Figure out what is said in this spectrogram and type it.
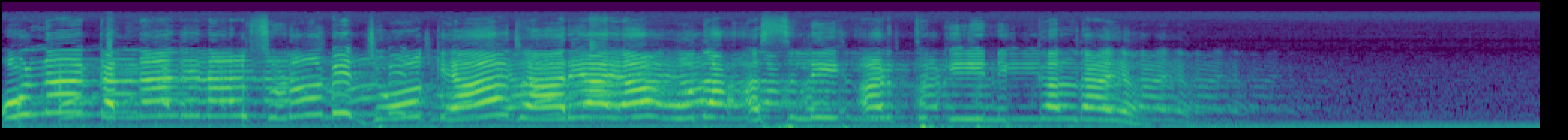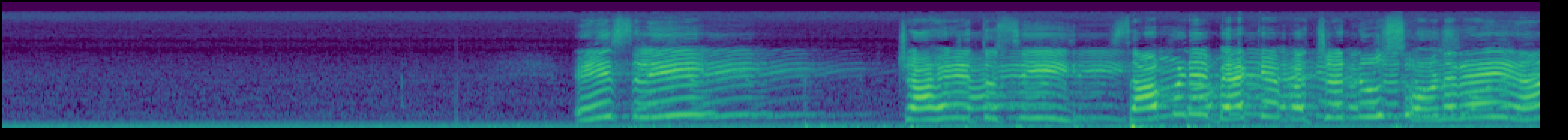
ਉਹਨਾਂ ਕੰਨਾਂ ਦੇ ਨਾਲ ਸੁਣੋ ਵੀ ਜੋ ਕਿਹਾ ਜਾ ਰਿਹਾ ਆ, ਉਹਦਾ ਅਸਲੀ ਅਰਥ ਕੀ ਨਿਕਲਦਾ ਆ। ਇਸ ਲਈ ਚਾਹੇ ਤੁਸੀਂ ਸਾਹਮਣੇ ਬਹਿ ਕੇ ਬਚਨ ਨੂੰ ਸੁਣ ਰਹੇ ਆ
